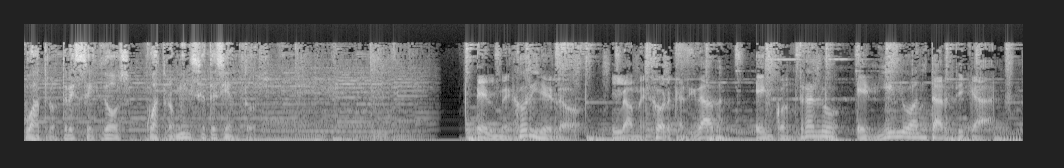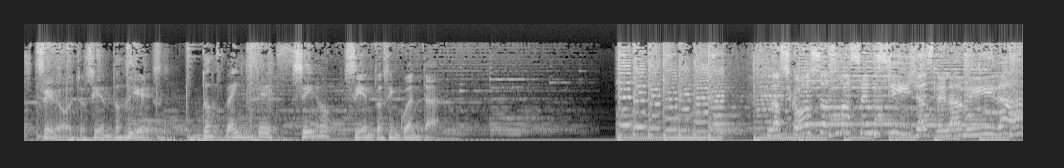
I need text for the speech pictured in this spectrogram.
4362-4700. El mejor hielo, la mejor calidad, encontralo en Hielo Antártica. 0810-220-0150. Las cosas más sencillas de la vida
